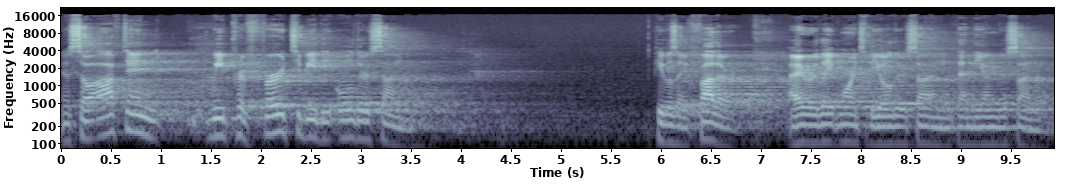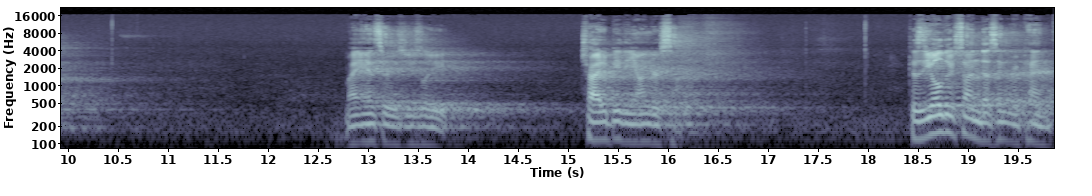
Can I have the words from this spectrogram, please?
You so often we prefer to be the older son. People say, Father, I relate more to the older son than the younger son. My answer is usually, try to be the younger son. Because the older son doesn't repent.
